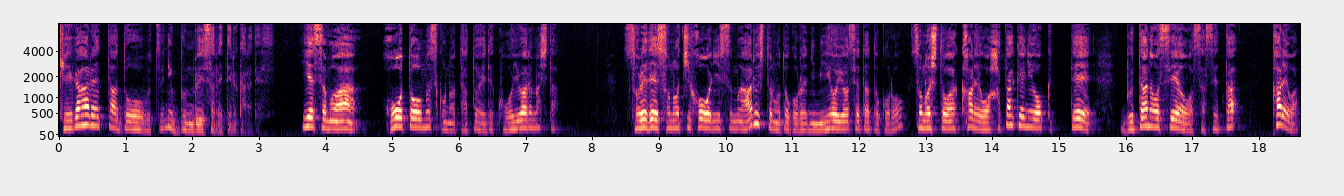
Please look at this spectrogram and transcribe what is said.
汚れた動物に分類されているからです。イエス様は宝刀息子の例えでこう言われました。それでその地方に住むある人のところに身を寄せたところその人は彼を畑に送って豚の世話をさせた。彼は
